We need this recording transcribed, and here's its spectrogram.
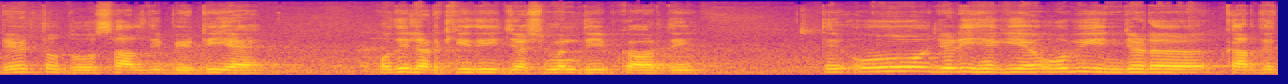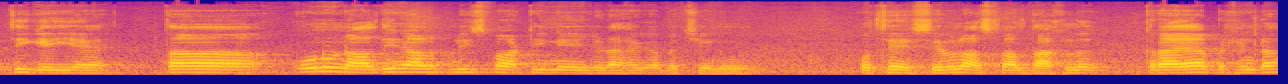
ਡੇਢ ਤੋਂ 2 ਸਾਲ ਦੀ ਬੇਟੀ ਹੈ, ਉਹਦੀ ਲੜਕੀ ਦੀ ਜਸ਼ਮਨਦੀਪ ਕੌਰ ਦੀ, ਤੇ ਉਹ ਜਿਹੜੀ ਹੈਗੀ ਆ ਉਹ ਵੀ ਇੰਜਰਡ ਕਰ ਦਿੱਤੀ ਗਈ ਹੈ। ਤਾਂ ਉਹਨੂੰ ਨਾਲ ਦੀ ਨਾਲ ਪੁਲਿਸ ਪਾਰਟੀ ਨੇ ਜਿਹੜਾ ਹੈਗਾ ਬੱਚੇ ਨੂੰ ਉੱਥੇ ਸਿਵਲ ਹਸਪਤਾਲ ਦਾਖਲ ਕਰਾਇਆ ਬਠਿੰਡਾ,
